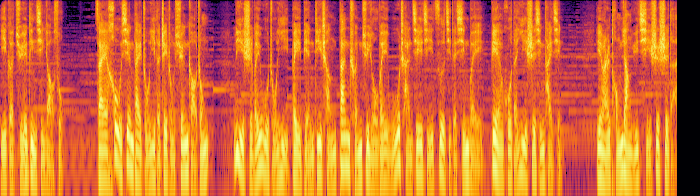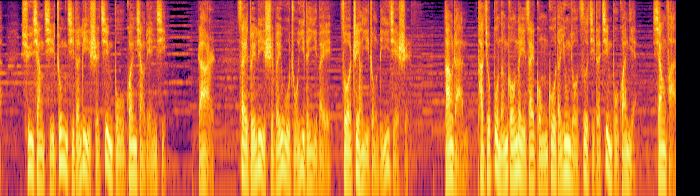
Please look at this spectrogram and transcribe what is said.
一个决定性要素。在后现代主义的这种宣告中，历史唯物主义被贬低成单纯具有为无产阶级自己的行为辩护的意识形态性，因而同样与启示式的趋向其终极的历史进步观相联系。然而，在对历史唯物主义的意味做这样一种理解时，当然他就不能够内在巩固地拥有自己的进步观念。相反，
